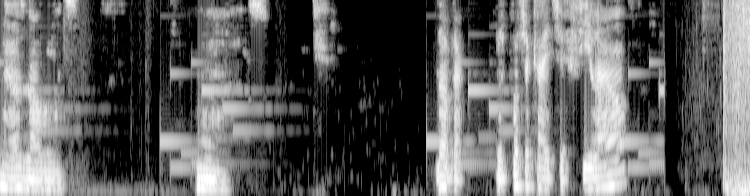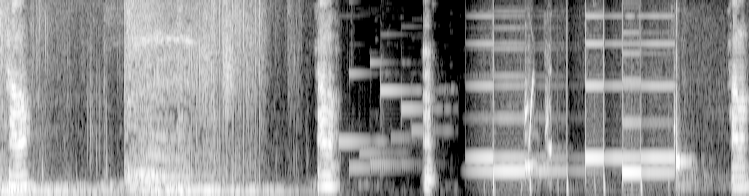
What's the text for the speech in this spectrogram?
No, znowu nic. Hmm. Dobra, poczekajcie chwilę. Halo? Halo? Halo?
